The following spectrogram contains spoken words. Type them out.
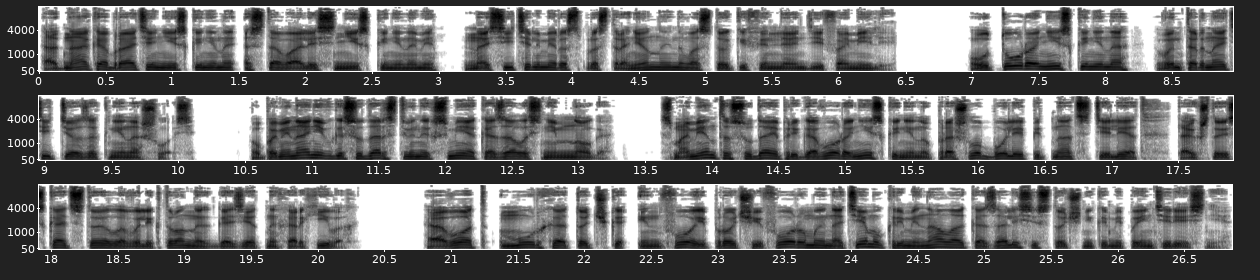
Однако братья Нисканины оставались Нисканинами, носителями распространенной на востоке Финляндии фамилии. У Тура Нисканина в интернете тезок не нашлось. Упоминаний в государственных СМИ оказалось немного. С момента суда и приговора Нисканину прошло более 15 лет, так что искать стоило в электронных газетных архивах. А вот murha.info и прочие форумы на тему криминала оказались источниками поинтереснее.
